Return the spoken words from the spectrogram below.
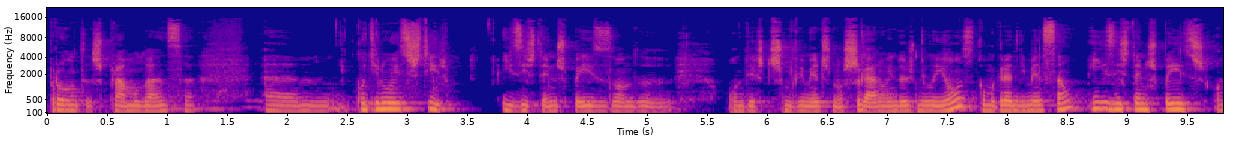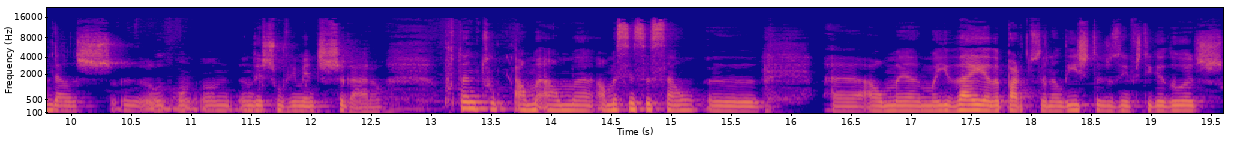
prontas para a mudança um, continuam a existir. existem nos países onde, onde estes movimentos não chegaram em 2011, com uma grande dimensão, e existem nos países onde, elas, eh, onde, onde estes movimentos chegaram. Portanto, há uma, há uma, há uma sensação. Uh, há uma, uma, ideia da parte dos analistas, dos investigadores,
